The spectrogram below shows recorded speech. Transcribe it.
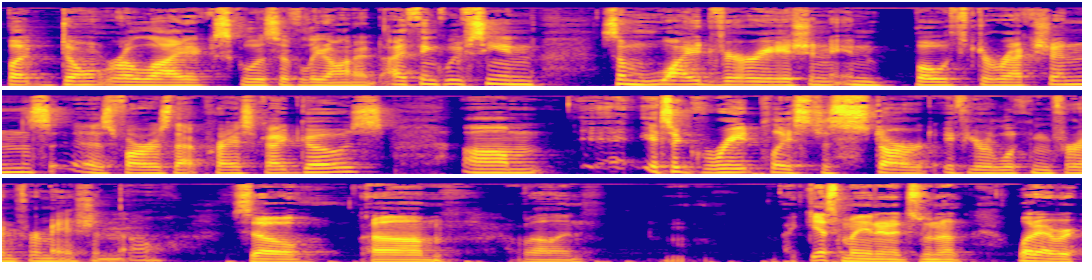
but don't rely exclusively on it. I think we've seen some wide variation in both directions as far as that price guide goes. Um, it's a great place to start if you're looking for information, though. So, um, well, and I guess my internet's been on. Whatever.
